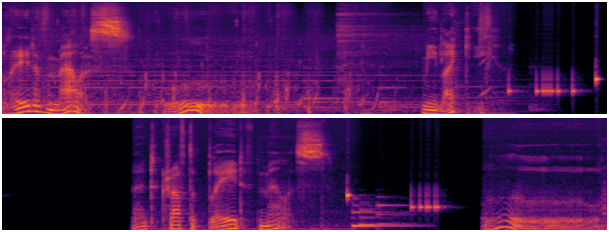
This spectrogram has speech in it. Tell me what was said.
Blade of Malice. Ooh. Me likey. Learn to craft a Blade of Malice. Ooh.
